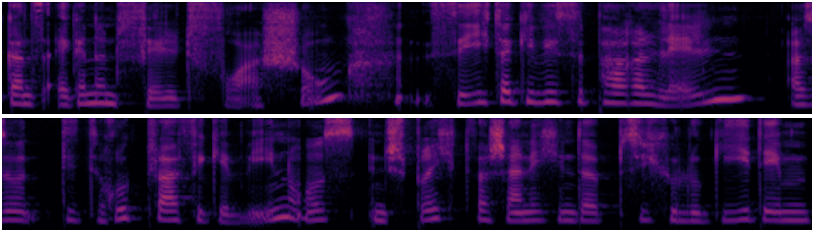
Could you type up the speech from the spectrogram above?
ganz eigenen Feldforschung sehe ich da gewisse Parallelen. Also die rückläufige Venus entspricht wahrscheinlich in der Psychologie dem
